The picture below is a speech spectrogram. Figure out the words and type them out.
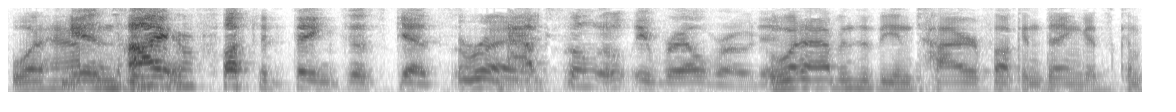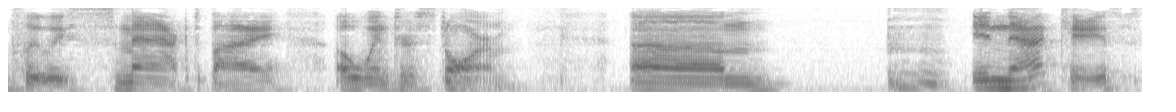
what the happens? if- entire fucking thing just gets Right. absolutely railroaded. what happens if the entire fucking thing gets completely smacked by a winter storm? Um, in that case,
